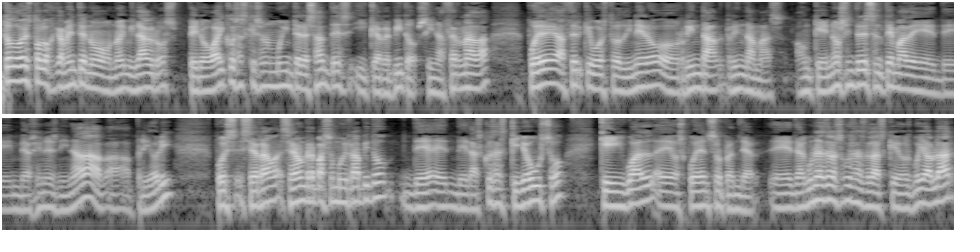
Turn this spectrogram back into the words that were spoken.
todo esto, lógicamente, no, no, hay milagros, pero hay cosas que son muy interesantes y que, repito, sin hacer nada, puede hacer que vuestro dinero rinda, rinda más. Aunque no os interese el tema de, inversiones ni nada, a, priori, pues será, un repaso muy rápido de, las cosas que yo uso que igual eh, os pueden sorprender. Eh, de algunas de las cosas de las que os voy a hablar,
